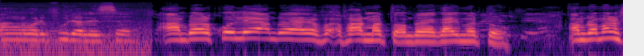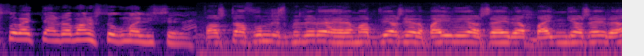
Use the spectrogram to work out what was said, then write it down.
বাংলা বাড়ি ফুইরা আমরা কইলে আমরা ফার মারতো আমরা গাই মারতো। আমরা মানুষ তো বাইতে আমরা মানুষ তো ঘুমালিছে পাঁচটা চল্লিশ মিনিটে হেমার দিয়ে আসে এরা বাইরে আসে এরা বাইঙ্গে আসে এরা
